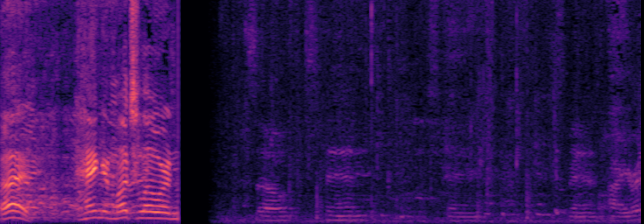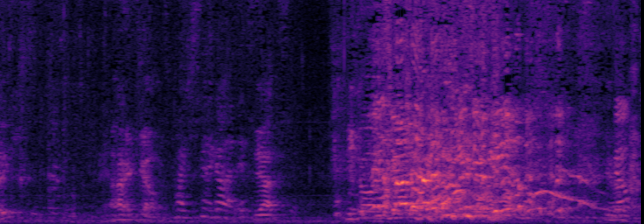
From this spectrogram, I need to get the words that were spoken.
Hey, hanging much lower. than- So, spin, spin, spin. All right, you ready? All right, go. I'm just gonna go like. Yeah. You go, you got. Go.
